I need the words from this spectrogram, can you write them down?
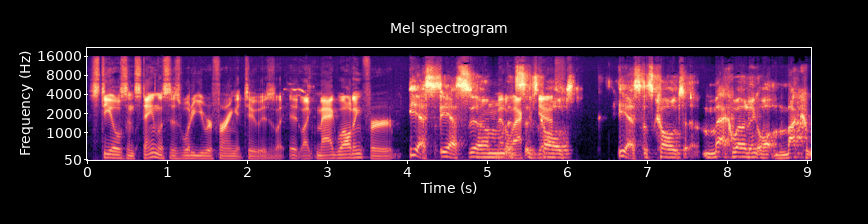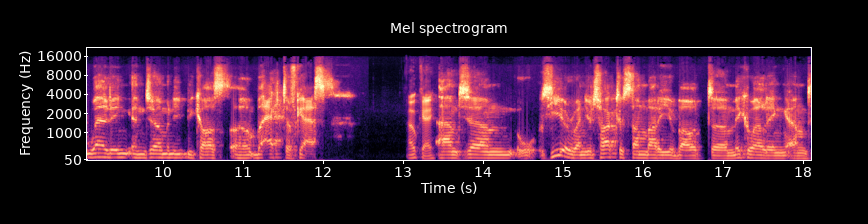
steels and stainlesses, what are you referring it to? Is like it like mag welding for yes, yes, um, metal it's, active it's gas? called yes, it's called mag welding or mag welding in Germany because uh, the active gas. Okay. And um, here, when you talk to somebody about uh, MIG welding and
